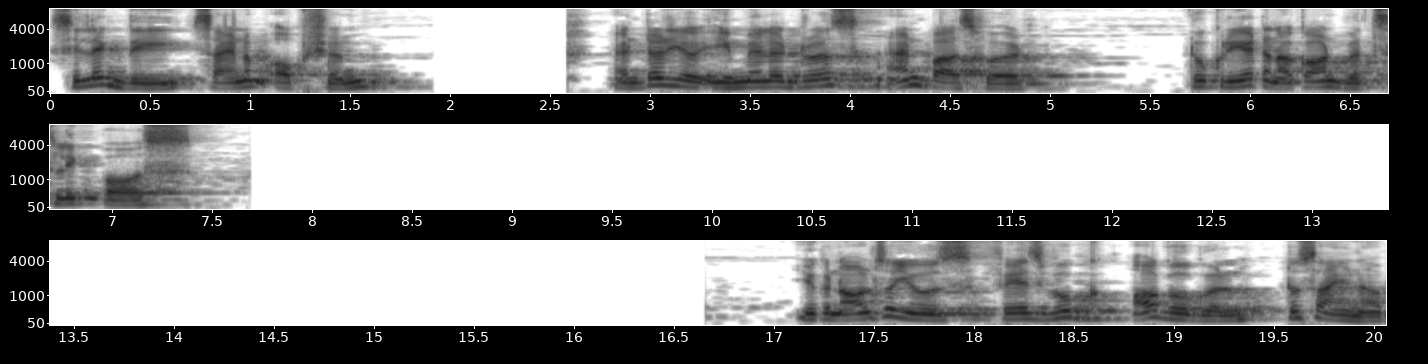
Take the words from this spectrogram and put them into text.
Select the sign up option. Enter your email address and password to create an account with SlickPOS. You can also use Facebook or Google to sign up.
